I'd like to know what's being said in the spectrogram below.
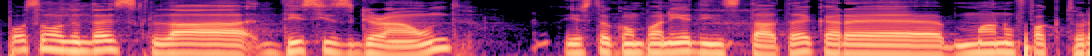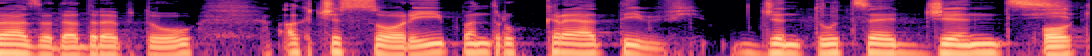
Pot să mă gândesc la This is Ground, este o companie din state care manufacturează de-a dreptul accesorii pentru creativi, gentuțe, genți Ok,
